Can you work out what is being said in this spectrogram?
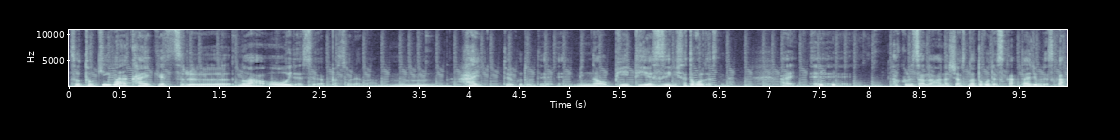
そう時が解決するのは多いですよ。やっぱそれは。うん。はい。ということで、えーみんなを PTSD にしたところですね。はい。えー、アクルさんの話はそんなところですか？大丈夫ですか？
